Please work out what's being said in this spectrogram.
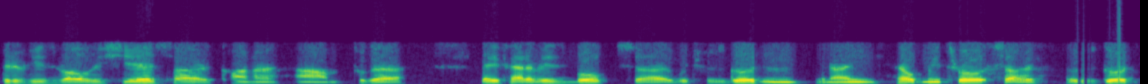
bit of his role this year, so kind of um, took a leaf out of his book, so which was good, and you know he helped me through it, so it was good.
